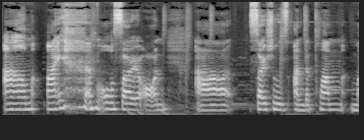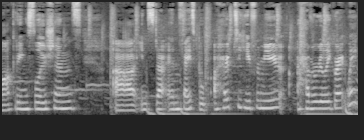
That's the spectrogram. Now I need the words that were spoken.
Um, I am also on uh, socials under Plum Marketing Solutions, uh, Insta and Facebook. I hope to hear from you. Have a really great week.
